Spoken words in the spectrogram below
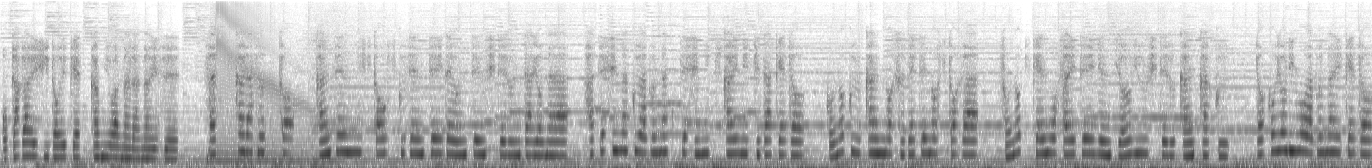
お互いひどい結果にはならないぜ。さっきからずっと、完全に人を引く前提で運転してるんだよな。果てしなく危なくて死に近い道だけど、この空間の全ての人が、その危険を最低限共有してる感覚。どこよりも危ないけど、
